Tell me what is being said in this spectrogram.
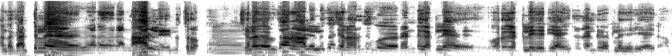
அந்த கட்டுல வேற வேற நாள் இழுத்துரும். ம், சிலருக்கு நாலு இழுக்கும் சிலருக்கு கொ- ரெண்டு கட்டுல ஒரு கட்டுல சரியாயிரும் ரெண்டு கட்டுல சரியாயிரும்.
